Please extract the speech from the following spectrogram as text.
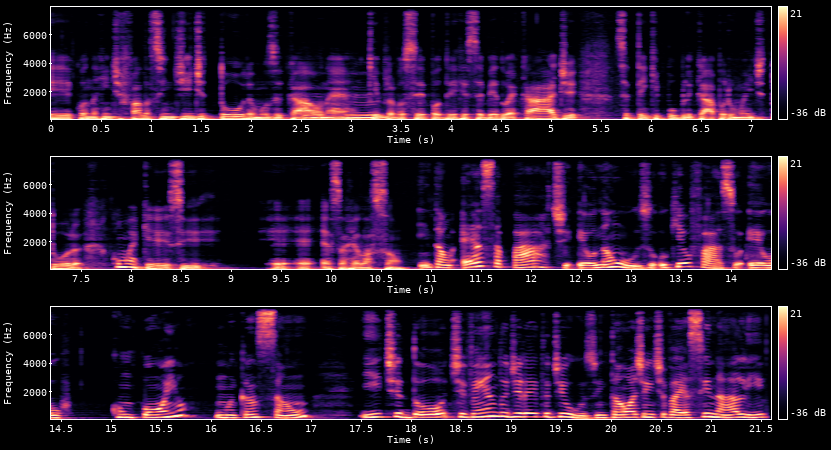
eh, quando a gente fala assim de editora musical, né? uhum. né? Que para você poder receber do ECAD, você tem que publicar por uma editora. Como é que é esse é, é, essa relação? Então, essa parte eu não uso. O que eu faço? Eu componho uma canção e te dou, te vendo o direito de uso. Então a gente vai assinar ali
